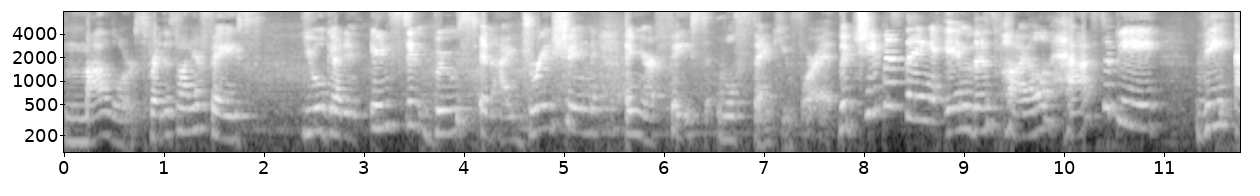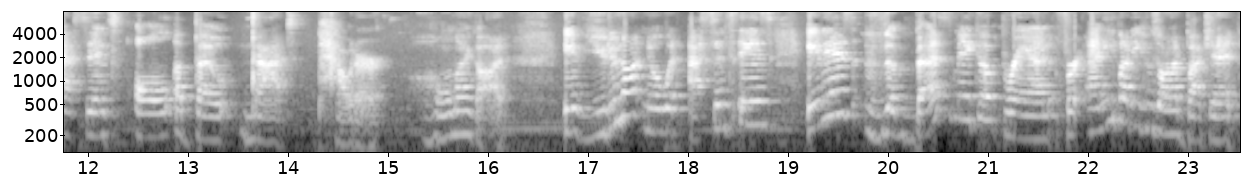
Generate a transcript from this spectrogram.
my lord spray this on your face you will get an instant boost in hydration and your face will thank you for it. The cheapest thing in this pile has to be the Essence All About Matte Powder. Oh my god. If you do not know what Essence is, it is the best makeup brand for anybody who's on a budget.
